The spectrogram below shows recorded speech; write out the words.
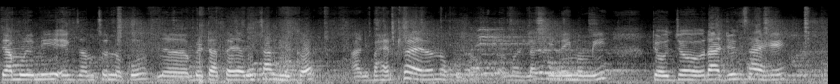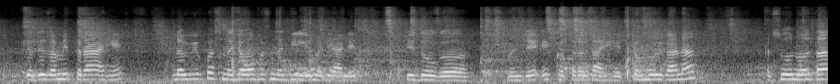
त्यामुळे मी एक्झामचं नको बेटा तयारी चांगली कर आणि बाहेर खेळायला नको. म्हटला की नाही मम्मी तो जो राजेश आहे तो त्याचा मित्र आहे. नववीपासून जेव्हापासून दिल्लीमध्ये आले ते दोघं म्हणजे एकत्रच आहेत. तो मुलगा ना सोनू होता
